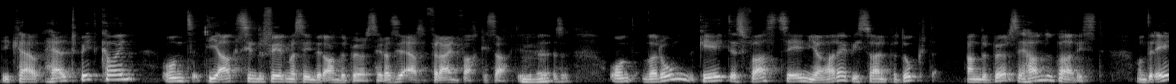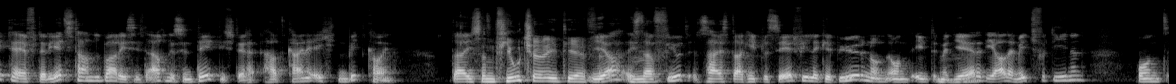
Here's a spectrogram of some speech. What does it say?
die hält Bitcoin und die Aktien der Firma sind an der Börse. Das ist also vereinfacht gesagt. Also, Und warum geht es fast zehn Jahre, bis so ein Produkt an der Börse handelbar ist? Und der ETF, der jetzt handelbar ist, ist auch nur synthetisch. Der hat keine echten Bitcoin. Da ist So ein Future-ETF. ja, ist auf Future. Das heißt, da gibt es sehr viele Gebühren und, und Intermediäre, die alle mitverdienen. Und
